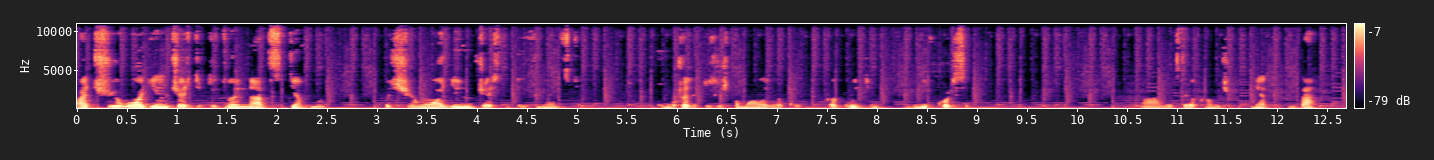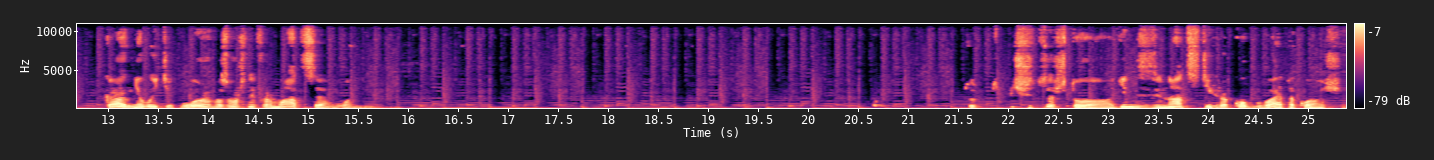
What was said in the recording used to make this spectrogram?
а чего один участник из 12 ну, почему один участник из 12 неужели ты слишком мало игроков? Как выйти? Не в курсе. А, есть такая нет? Да. Как мне выйти? Во, возможно информация. Вон пишется что один из 12 игроков бывает такое вообще?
